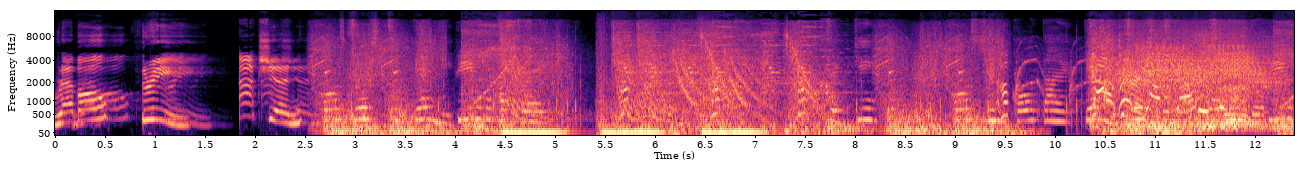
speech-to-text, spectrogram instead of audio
Rebel 3, action!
